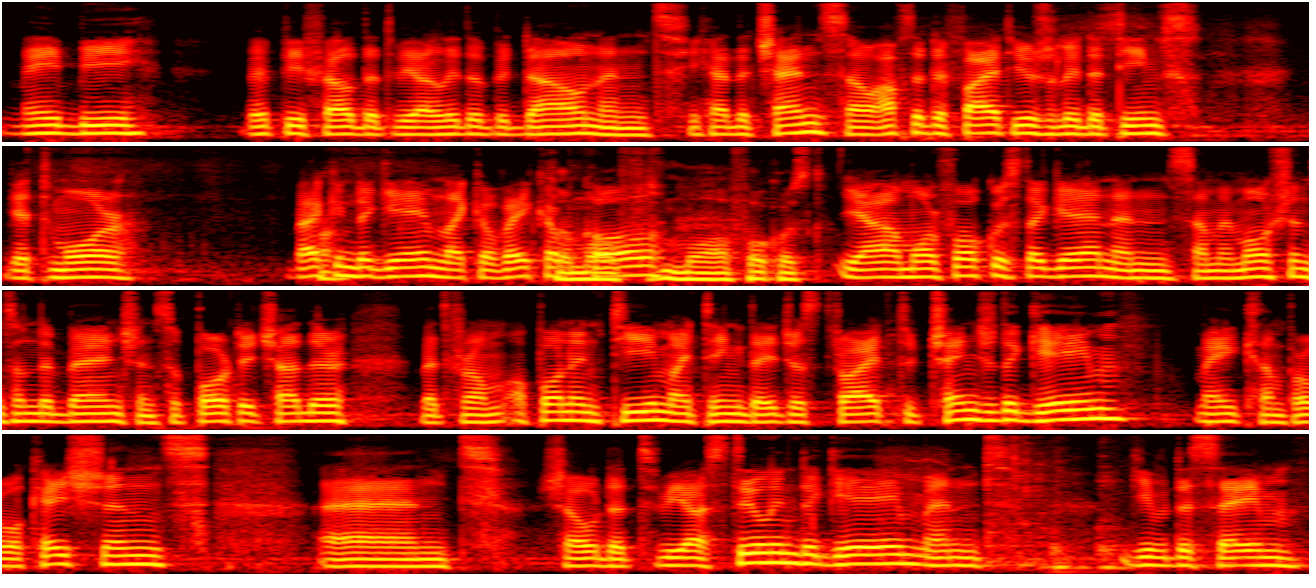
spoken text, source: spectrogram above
maybe Beppe felt that we are a little bit down and he had a chance. So after the fight, usually the teams get more back in the game, like a wake up so call. More focused. Yeah, more focused again, and some emotions on the bench and support each other. But from opponent team, I think they just tried to change the game, make some provocations, and show that we are still in the game and give the same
